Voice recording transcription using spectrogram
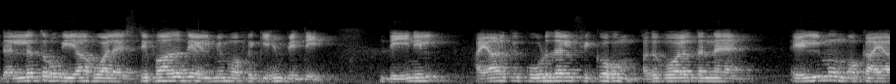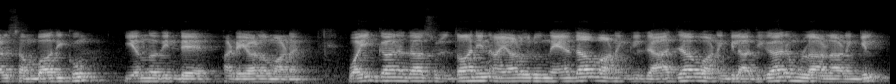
ദല്ലത്ത് റുയാഹു അല ഇസ്തിഫാദത്തെ എൽമിം വഫിക്കിഹിം ഫിദ്ദീൻ ദീനിൽ അയാൾക്ക് കൂടുതൽ ഫിക്കുഹും അതുപോലെ തന്നെ എൽമും ഒക്കെ അയാൾ സമ്പാദിക്കും എന്നതിന്റെ അടയാളമാണ്. വൈൻകാനത സുൽത്താനിൻ അയാൾ ഒരു നേതാവാണെങ്കിൽ രാജാവാണെങ്കിൽ അധികാരമുള്ള ആളാണെങ്കിൽ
